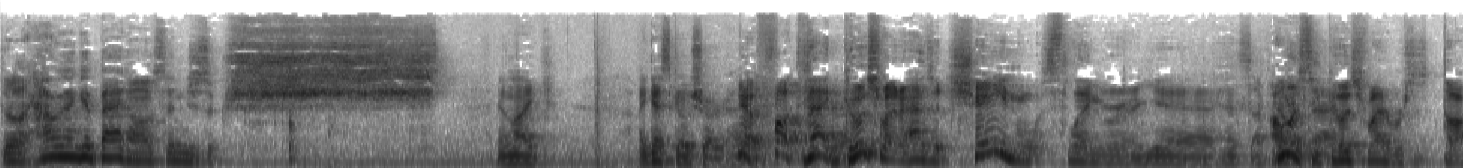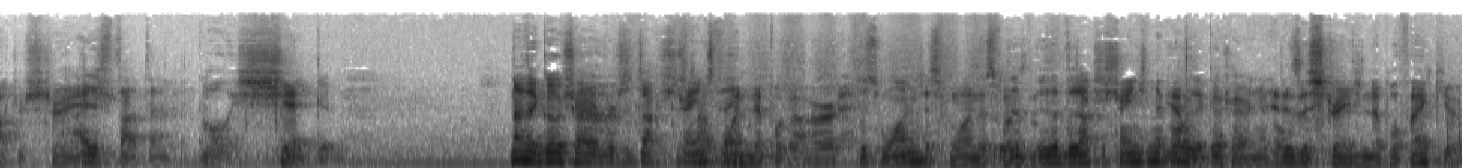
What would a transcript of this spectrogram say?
they're like, how are we gonna get back? And all of a sudden, just like shh, and like, I guess Ghost Rider. had Yeah, fuck that. Ghost Rider has a chain sling ring. Yeah, that's, I want to see Ghost Rider versus Doctor Strange. I just thought that. Holy shit. Good. Not the Ghost Rider versus Doctor Strange Just thing. one nipple got hurt. Just one. Just one. This Is one. it, is it the Doctor Strange nipple Yep. or the Ghost Rider nipple? It is a strange nipple, thank you.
